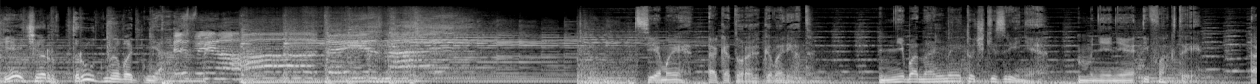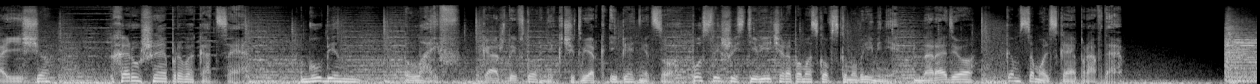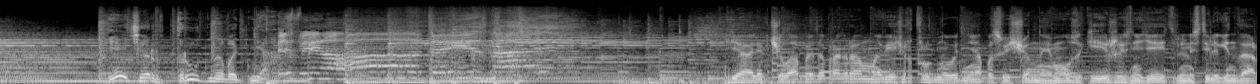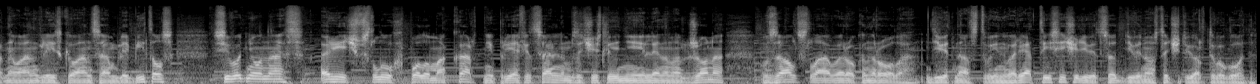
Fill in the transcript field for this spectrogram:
Вечер трудного дня. Темы, о которых говорят. Небанальные точки зрения, мнения и факты. А еще хорошая провокация. Губин Live. Каждый вторник, четверг и пятницу после шести вечера по московскому времени на радио «Комсомольская правда». Вечер трудного дня. Я Олег Челап. Это программа «Вечер трудного дня», посвященная музыке и жизнедеятельности легендарного английского ансамбля «Битлз». Сегодня у нас речь вслух Пола Маккартни при официальном зачислении Леннона Джона в зал славы рок-н-ролла 19 января 1994 года.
